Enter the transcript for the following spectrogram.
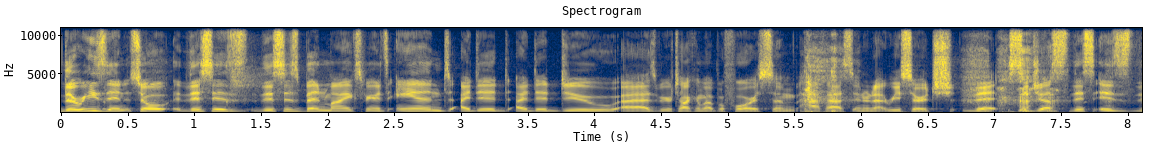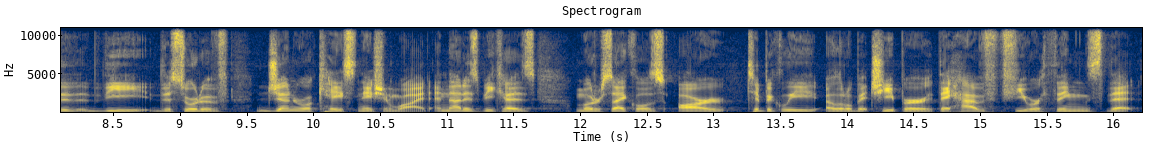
the reason so this is this has been my experience and i did i did do uh, as we were talking about before some half-assed internet research that suggests this is the, the the sort of general case nationwide and that is because motorcycles are typically a little bit cheaper they have fewer things that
